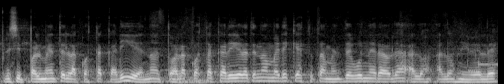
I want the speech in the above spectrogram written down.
principalmente en la costa caribe, ¿no? En toda la costa caribe de Latinoamérica es totalmente vulnerable a los, a los niveles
